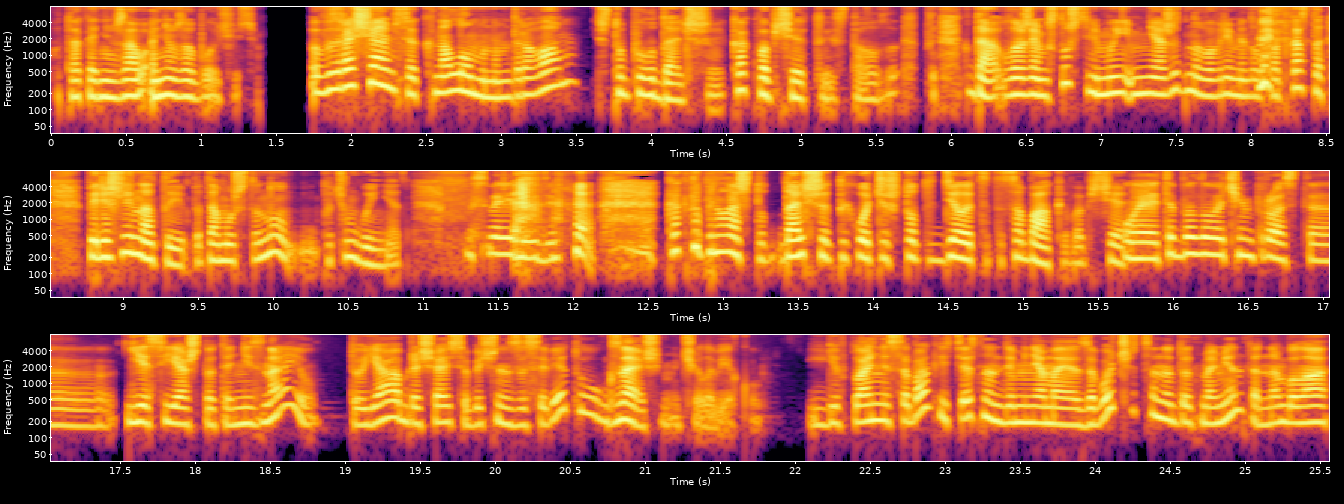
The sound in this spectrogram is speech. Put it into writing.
вот так о нем, о нем забочусь. Возвращаемся к наломанным дровам. Что было дальше? Как вообще ты стал? Да, уважаемые слушатели, мы неожиданно во время этого подкаста перешли на «ты», потому что, ну, почему бы и нет? Свои люди. Как ты поняла, что дальше ты хочешь что-то делать с этой собакой вообще? Ой, это было очень просто. Если я что-то не знаю, то я обращаюсь обычно за совету к знающему человеку. И в плане собак, естественно, для меня моя заводчица на тот момент, она была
